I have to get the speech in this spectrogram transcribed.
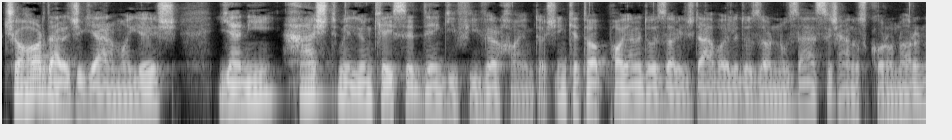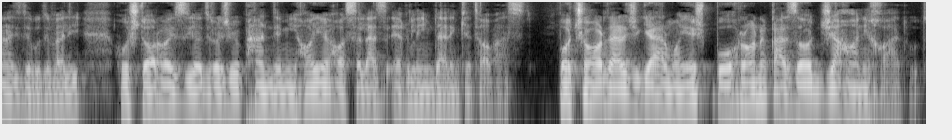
چهار درجه گرمایش یعنی 8 میلیون case dengue fever خواهیم داشت. این کتاب پایان 2018 اوایل 2019 هستش هنوز کرونا رو ندیده بوده ولی هشدارهای زیادی راجع به pandemic های حاصل از اقلیم در این کتاب هست. با چهار درجه گرمایش بحران غذا جهانی خواهد بود.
